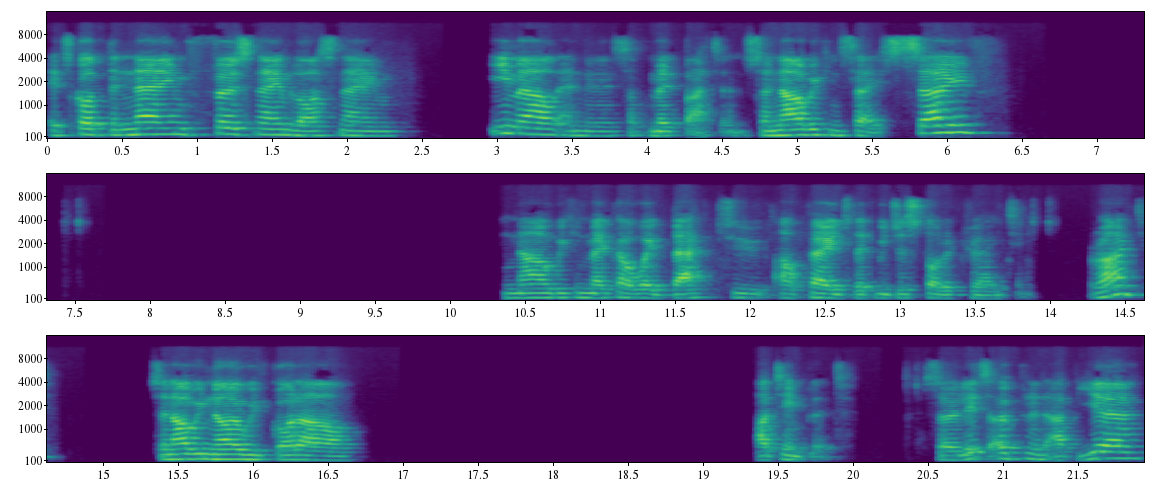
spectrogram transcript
It's got the name, first name, last name, email, and then a submit button. So now we can say save. Now we can make our way back to our page that we just started creating, right? So now we know we've got our, our template. So let's open it up here.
